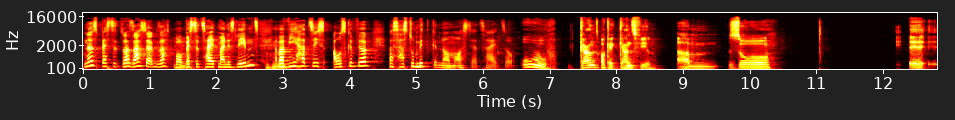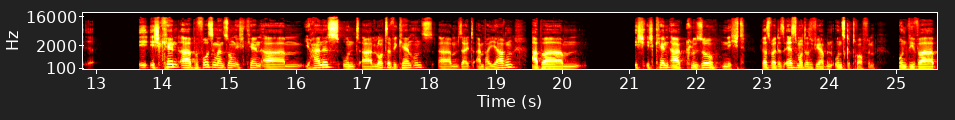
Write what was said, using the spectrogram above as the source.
ne, das beste, du hast ja gesagt, Mhm. boah, beste Zeit meines Lebens. Aber wie hat sich's ausgewirkt? Was hast du mitgenommen aus der Zeit so? Uh, ganz, okay, ganz viel. Ähm, so, äh, ich, ich kenne, äh, bevor ich meinen Song, ich kenne ähm, Johannes und äh, Lotte, wir kennen uns ähm, seit ein paar Jahren, aber ähm, ich, ich kenne äh, Clouseau nicht. Das war das erste Mal, dass wir haben uns getroffen und wir waren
